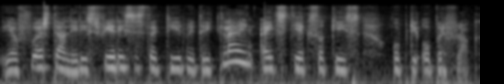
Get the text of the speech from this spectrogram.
jou voorstel hierdie sferiese structuur met die klein uitsteekselkies op die oppervlak.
